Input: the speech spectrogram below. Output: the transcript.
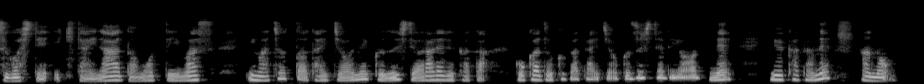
過ごしていきたいなと思っています。今ちょっと体調をね、崩しておられる方、ご家族が体調を崩してるよってね、いう方ね、あの、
